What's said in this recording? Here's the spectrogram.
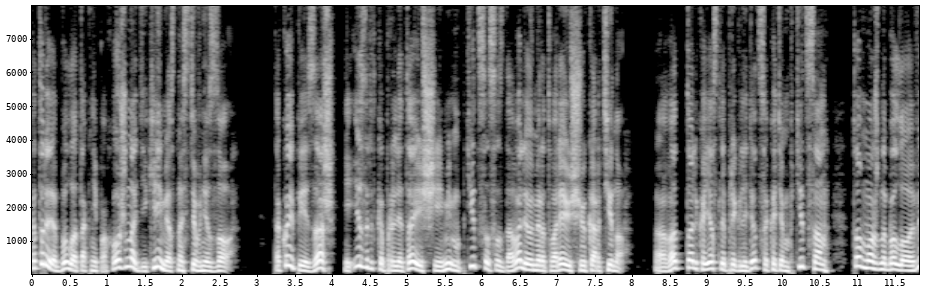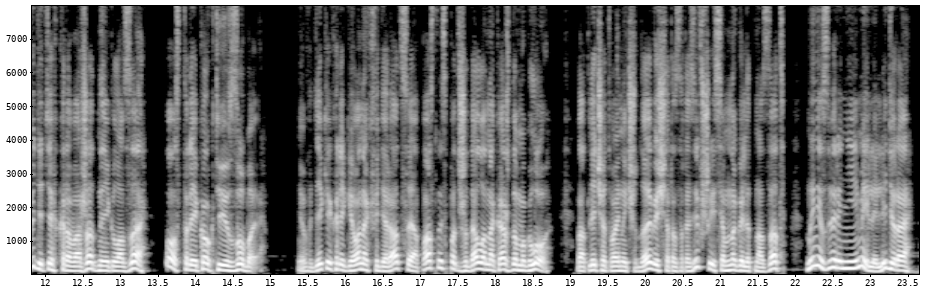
которое было так не похоже на дикие местности внизу. Такой пейзаж и изредка пролетающие мимо птицы создавали умиротворяющую картину. А вот только если приглядеться к этим птицам, то можно было увидеть их кровожадные глаза, острые когти и зубы. В диких регионах Федерации опасность поджидала на каждом углу. В отличие от войны чудовищ, разразившиеся много лет назад, ныне звери не имели лидера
